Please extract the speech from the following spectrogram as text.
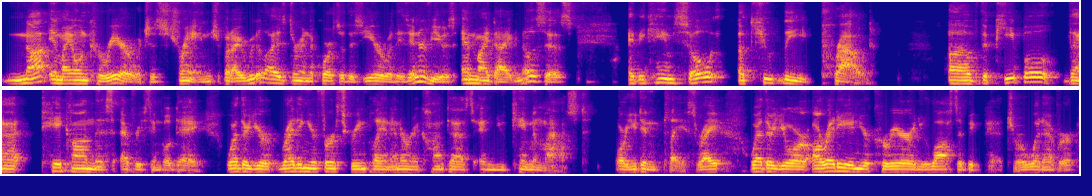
not in my own career which is strange but i realized during the course of this year with these interviews and my diagnosis i became so acutely proud of the people that take on this every single day whether you're writing your first screenplay and entering a contest and you came in last or you didn't place, right? Whether you're already in your career and you lost a big pitch or whatever,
